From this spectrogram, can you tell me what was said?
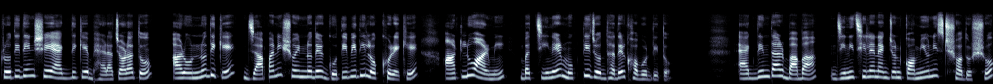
প্রতিদিন সে একদিকে ভেড়া চড়াত আর অন্যদিকে জাপানি সৈন্যদের গতিবিধি লক্ষ্য রেখে আটলু আর্মি বা চীনের মুক্তিযোদ্ধাদের খবর দিত। একদিন তার বাবা, যিনি ছিলেন একজন কমিউনিস্ট সদস্য,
